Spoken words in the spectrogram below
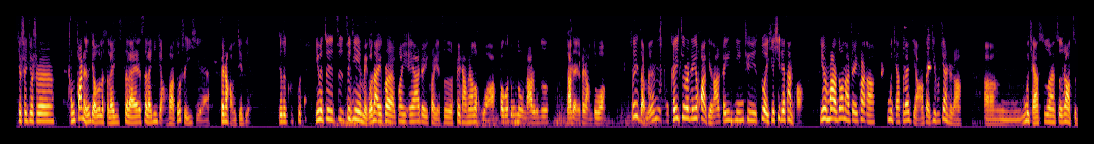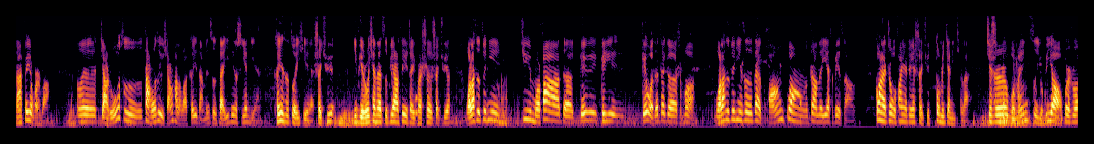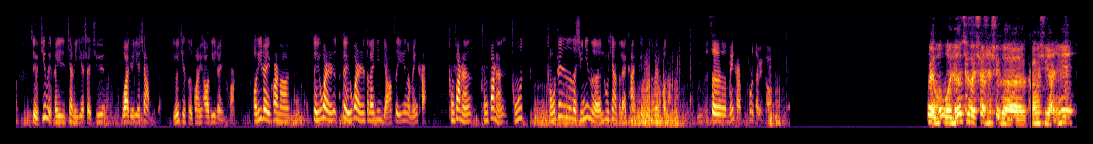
就是就是。从发展的角度来是来是来是来你讲的话，都是一些非常好的节点，就是因为最最最近美国那一块关于 AI 这一块也是非常非常的火，包括东东拿融资拿的也非常多，所以咱们可以就着这些话题呢，可以进行去做一些系列探讨。因为马尔多纳这一块呢，目前是来讲在技术建设上，嗯，目前是算是让子弹飞一会儿吧。呃，假如是大伙是有想法的话，可以咱们是在一定的时间点，可以是做一些社区。你比如现在是 BRC 这一块社社区，我那是最近基于魔法的给给给我的这个什么，我那是最近是在狂逛这样的 ESBase 啊，逛来之后发现这些社区都没建立起来。其实我们是有必要，或者说是有机会可以建立一些社区，挖掘一些项目的，尤其是关于奥迪这一块儿。奥迪这一块儿呢，对于外人对于外人士来讲是一定的门槛儿。从发展，从发展，从从真正的行进的路线上来看，并不是特别复杂，这门槛不是特别高。对我，我觉得这个确实是个刚需啊，因为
